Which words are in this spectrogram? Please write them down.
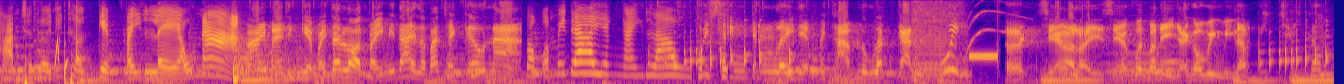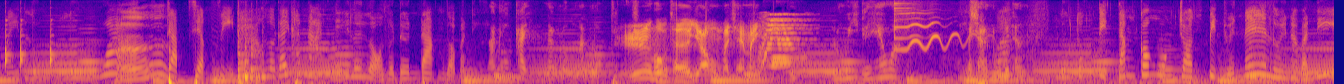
ถามฉันเลยที่เธอเก็บไปแล้วน่ะไม่หมายถึงเก็บไว้ตลอดไปไม่ได้เหรอบ้านชายเกิลน่ะบอกว่าไม่ได้ยังไงเล่าเฮ้ยเซ็งจังเลยเนี่ยไปถามลุงละกันอุ้ย เฮ้ยเสียงอะไรเสียงเหมือนบัดดี้ใจก็วิ่งอีกแล้วเฮ้ยชายเกิลทำไมลุงรู้ว่าจับเสียงฝีเท้าเราได้ขนาดนี้เลยเหรอเราเดินดังเหรอบันนี้นั่งลงไทยนั่งลงนั่งลงอืมพวกเธอย่องมาใช่ไหมรู้อีกแล้วอะ ไปทางนู้นไปทางนู้นลุงต้องติดตั้งกล้องวงจรปิดไว้แน่เลยนะบันนี่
